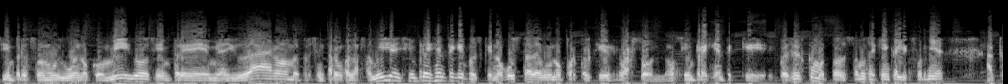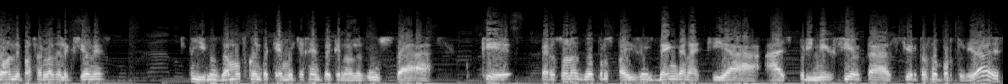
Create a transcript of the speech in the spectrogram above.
siempre fue muy bueno conmigo, siempre me ayudaron, me presentaron con la familia y siempre hay gente que pues que no gusta de uno por cualquier razón, ¿no? Siempre hay gente que pues es como todos, estamos aquí en California, acaban de pasar las elecciones y nos damos cuenta que hay mucha gente que no les gusta que personas de otros países vengan aquí a, exprimir ciertas ciertas oportunidades,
